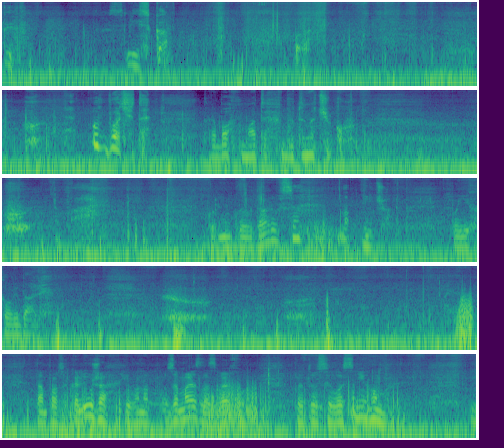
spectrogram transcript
Ти, слизька. От бачите, треба мати бути на чеку. Колінкою вдарився, ну нічого, поїхали далі. Там просто калюжа і вона замерзла зверху, притрусила снігом і,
